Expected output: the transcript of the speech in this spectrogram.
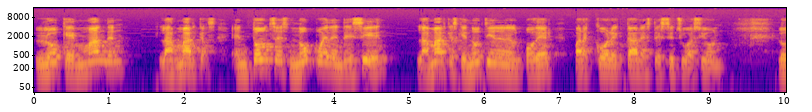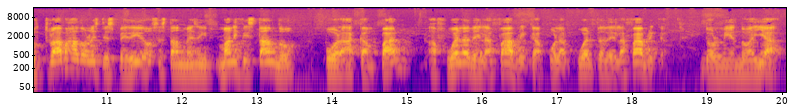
lo que manden las marcas. Entonces no pueden decir las marcas que no tienen el poder para correctar esta situación. Los trabajadores despedidos están mani- manifestando por acampar afuera de la fábrica, por la puerta de la fábrica, durmiendo allá,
